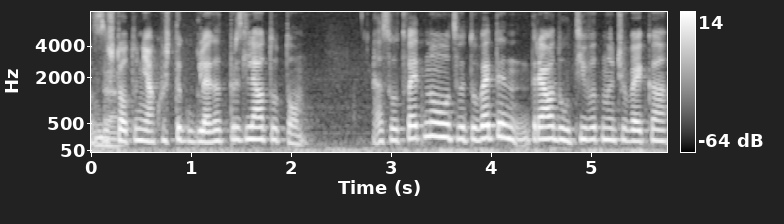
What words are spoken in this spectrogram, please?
защото да. някои ще го гледат през лятото. Съответно, цветовете трябва да отиват на човека,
